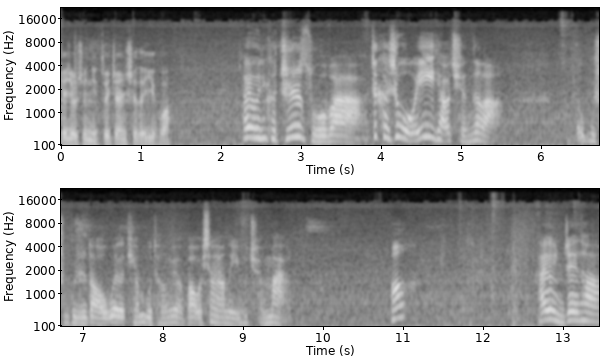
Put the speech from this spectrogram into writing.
这就是你最正式的衣服。哎呦，你可知足吧，这可是我唯一一条裙子了。又不是不知道，我为了填补腾越，把我像样的衣服全卖了。啊，还有你这一套，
